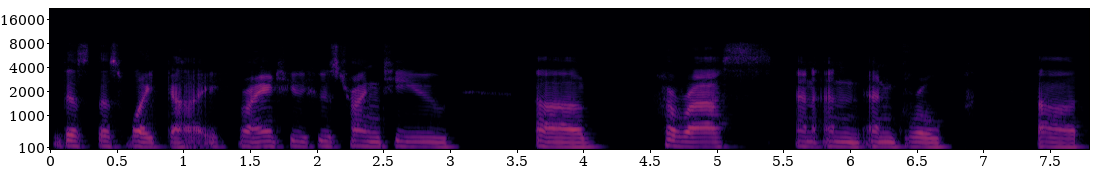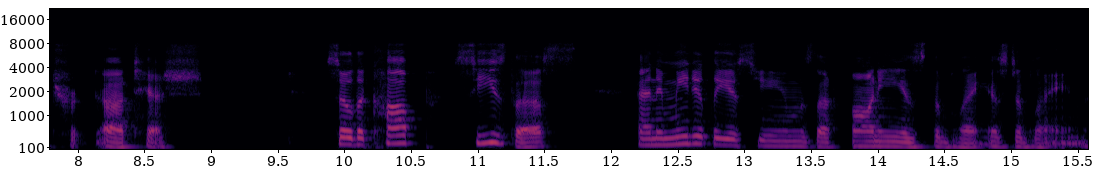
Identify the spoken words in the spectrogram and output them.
this this white guy, right? Who who's trying to uh, harass and and and grope uh, uh, Tish. So the cop sees this and immediately assumes that Fonny is, the is to blame.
